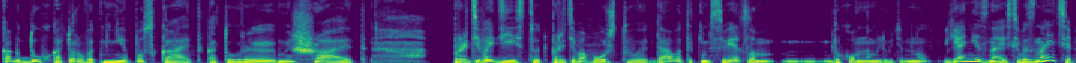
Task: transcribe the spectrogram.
как дух, который вот не пускает, который мешает, противодействуют, противоборствуют, да, вот таким светлым духовным людям. Ну, я не знаю, если вы знаете,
